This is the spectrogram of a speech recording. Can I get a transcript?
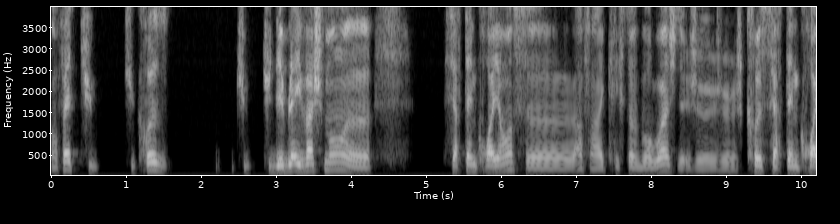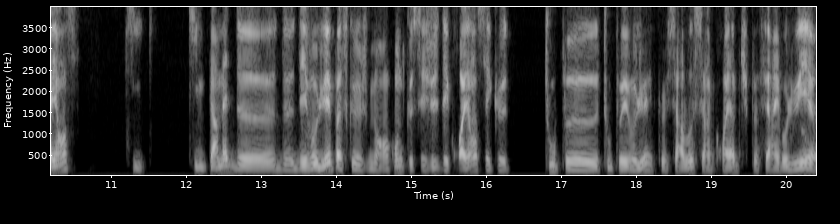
en fait, tu, tu creuses tu, déblayes vachement euh, certaines croyances. Euh, enfin, avec Christophe Bourgois, je, creuse certaines croyances qui, qui me permettent d'évoluer de, parce que je me rends compte que c'est juste des croyances et que tout peut, tout peut évoluer, que le cerveau, c'est incroyable. Tu peux faire évoluer euh,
